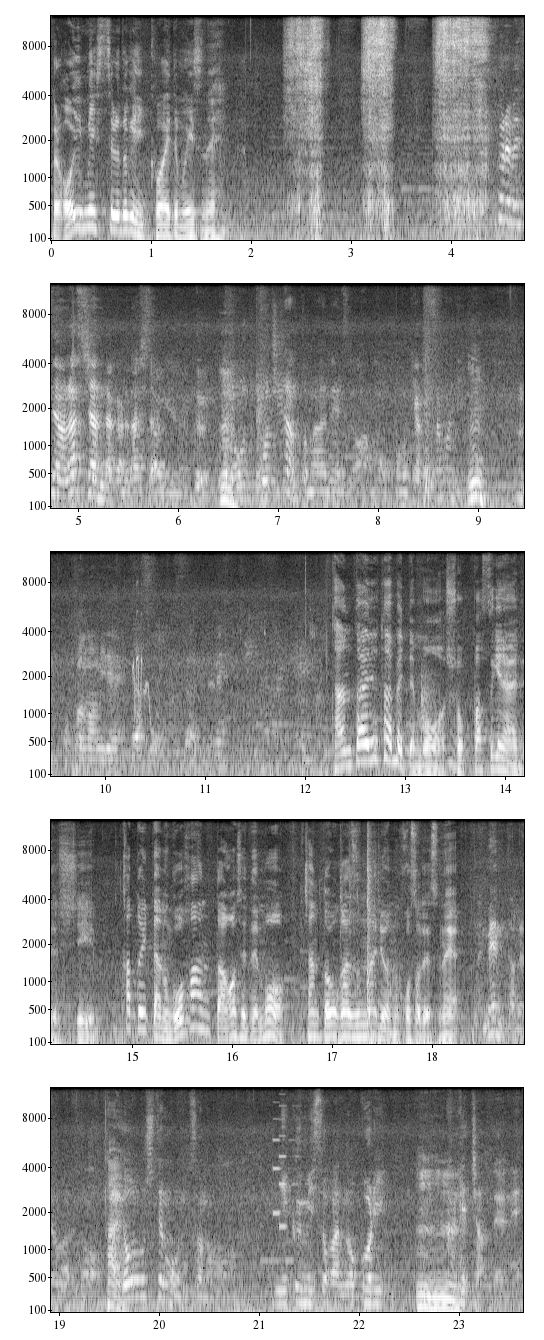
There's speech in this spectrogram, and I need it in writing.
これ追い飯するときに加えてもいいですね別にラッシャンだから出したわけじゃなく、コチュジャンとマヨネーズはもうお客様に、うん。うんお好みで出すようなスタイルでね。単体で食べてもしょっぱすぎないですしかといってあのご飯と合わせてもちゃんとおかずになるような濃さですね。麺食べ終わると、はい。どうしてもその肉味噌が残りうんうん。かけちゃうんだよね、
